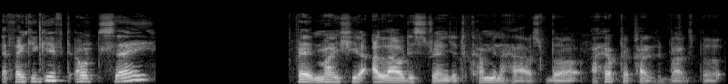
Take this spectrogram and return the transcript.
a thank you gift, I would say. Bear in mind, she allowed a stranger to come in the house, but I helped her carry the bags. But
